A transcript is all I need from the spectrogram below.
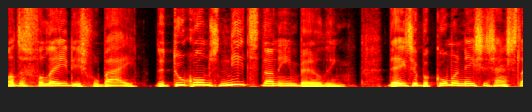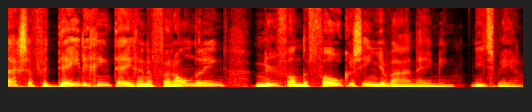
Want het verleden is voorbij. De toekomst niets dan inbeelding. Deze bekommernissen zijn slechts een verdediging tegen een verandering nu van de focus in je waarneming. Niets meer.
